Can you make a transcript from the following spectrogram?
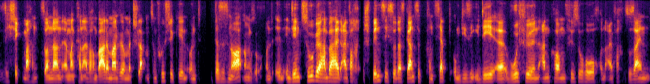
sich schick machen, sondern äh, man kann einfach im Bademantel mit Schlappen zum Frühstück gehen und das ist in Ordnung so. Und in, in dem Zuge haben wir halt einfach, spinnt sich so das ganze Konzept um diese Idee, äh, Wohlfühlen, Ankommen, Füße hoch und einfach so sein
